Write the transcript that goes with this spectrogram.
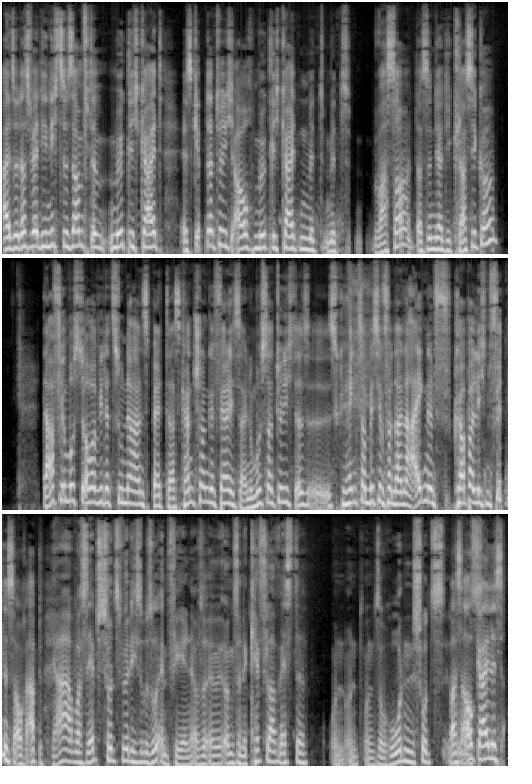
also das wäre die nicht so sanfte Möglichkeit. Es gibt natürlich auch Möglichkeiten mit, mit Wasser. Das sind ja die Klassiker. Dafür musst du aber wieder zu nah ans Bett. Das kann schon gefährlich sein. Du musst natürlich, das, es hängt so ein bisschen von deiner eigenen körperlichen Fitness auch ab. Ja, aber Selbstschutz würde ich sowieso empfehlen. Also äh, irgendeine so Kevlar-Weste und, und, und so Hodenschutz. Was sowas. auch geil ist,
